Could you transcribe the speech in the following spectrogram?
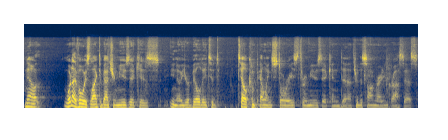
Now, what I've always liked about your music is, you know, your ability to t- tell compelling stories through music and uh, through the songwriting process.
